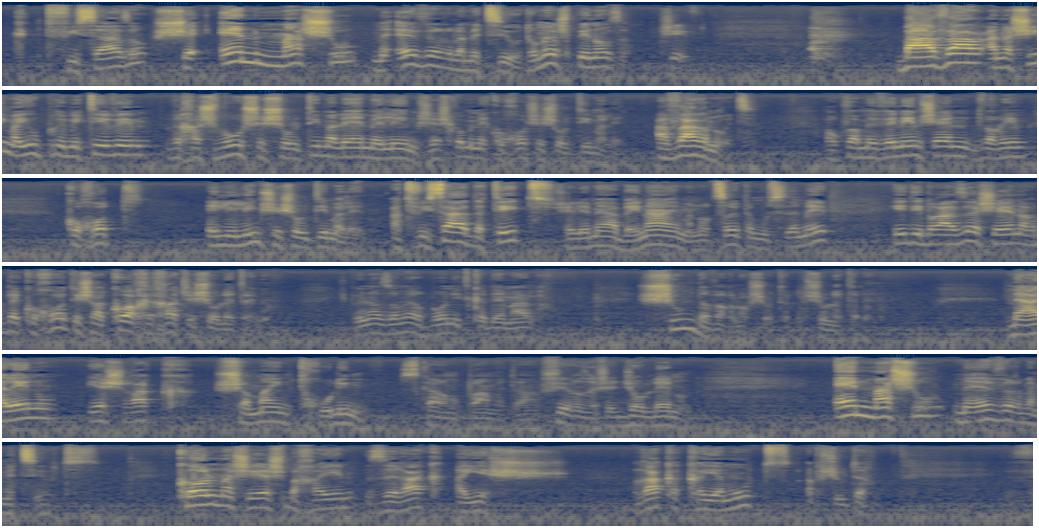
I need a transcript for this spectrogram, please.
התפיסה הזו שאין משהו מעבר למציאות. אומר שפינוזה, תקשיב, בעבר אנשים היו פרימיטיביים וחשבו ששולטים עליהם אלים, שיש כל מיני כוחות ששולטים עליהם. עברנו את זה. אנחנו כבר מבינים שאין דברים, כוחות אלילים ששולטים עלינו. התפיסה הדתית של ימי הביניים, הנוצרית המוסלמית, היא דיברה על זה שאין הרבה כוחות, יש רק כוח אחד ששולט עלינו. שפינז אומר, בואו נתקדם הלאה. שום דבר לא שולט עלינו. מעלינו יש רק שמיים תכולים. הזכרנו פעם את השיר הזה של ג'ון לנון. אין משהו מעבר למציאות. כל מה שיש בחיים זה רק היש. רק הקיימות הפשוטה.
